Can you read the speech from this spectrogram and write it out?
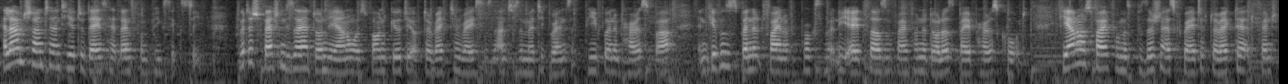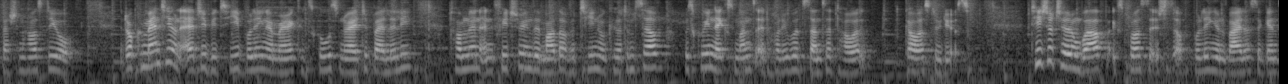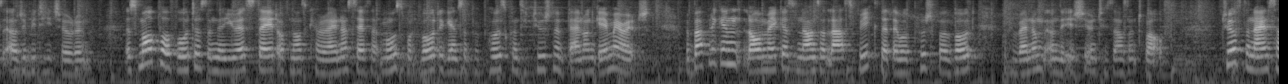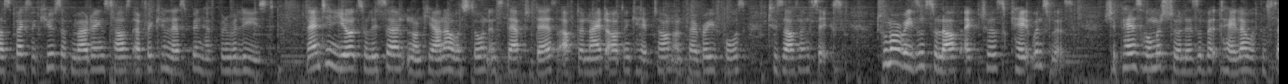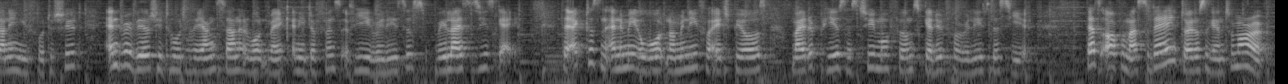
Hello, I'm Shanta and here today's headlines from Pink 60. British fashion designer Don was found guilty of directing racist and anti-Semitic rants at people in a Paris bar and given a suspended fine of approximately $8,500 by a Paris court. Galliano was fired from his position as creative director at French fashion house Dior. A documentary on LGBT bullying in American schools narrated by Lily Tomlin and featuring the mother of a teen who killed himself will screen next month at Hollywood's Sunset Tower Gower Studios. Teacher Children Web explores the issues of bullying and violence against LGBT children. A small poll of voters in the US state of North Carolina says that most would vote against a proposed constitutional ban on gay marriage. Republican lawmakers announced last week that they will push for a vote referendum on the issue in 2012. Two of the nine suspects accused of murdering South African lesbian have been released. 19-year-old Zoliswa Nkonyana was stoned and stabbed to death after a night out in Cape Town on February 4, 2006. Two more reasons to love actress Kate Winslet. She pays homage to Elizabeth Taylor with a stunning new photoshoot and reveals she told her young son it won't make any difference if he releases, realizes he's gay. The actress and Emmy Award nominee for HBO's Mildred Pierce has two more films scheduled for release this year. That's all from us today. Join us again tomorrow.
